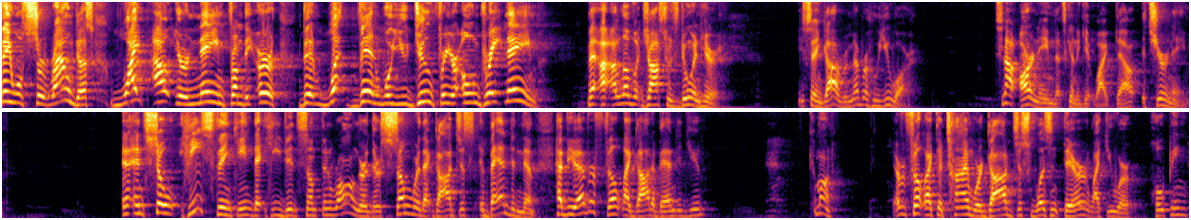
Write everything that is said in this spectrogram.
They will surround us, wipe out your name from the earth. Then what then will you do for your own great name? Man, I, I love what Joshua's doing here. He's saying, God, remember who you are. It's not our name that's going to get wiped out, it's your name. And, so he's thinking that he did something wrong or there's somewhere that God just abandoned them. Have you ever felt like God abandoned you? Come on. Ever felt like the time where God just wasn't there like you were hoping?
